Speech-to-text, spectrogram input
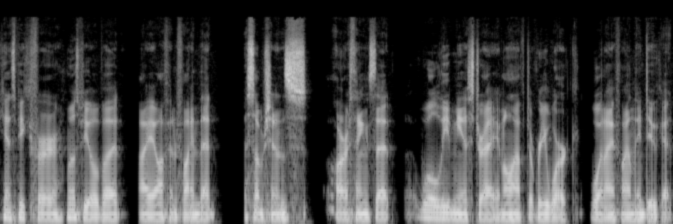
can't speak for most people, but I often find that assumptions are things that will lead me astray, and I'll have to rework when I finally do get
